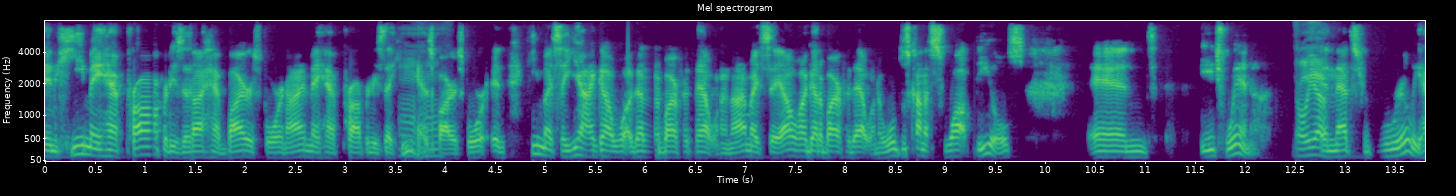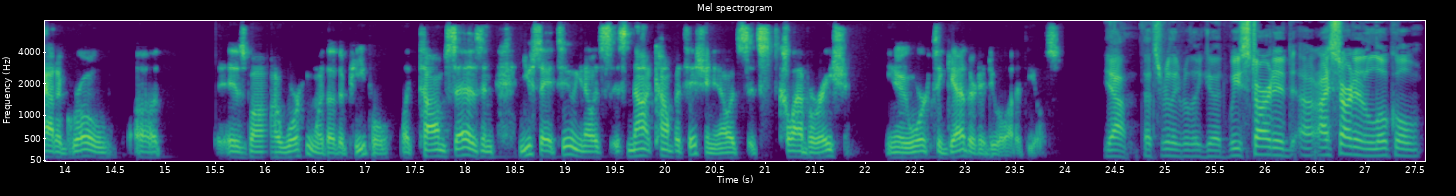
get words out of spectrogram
And he may have properties that I have buyers for, and I may have properties that he mm-hmm. has buyers for. And he might say, Yeah, I got I got a buyer for that one. And I might say, Oh, I got a buyer for that one. And we'll just kind of swap deals and each win. Oh, yeah. And that's really how to grow uh, is by working with other people like tom says and you say it too you know it's it's not competition you know it's it's collaboration you know you work together to do a lot of deals yeah, that's really really good. We started. Uh, I started a local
